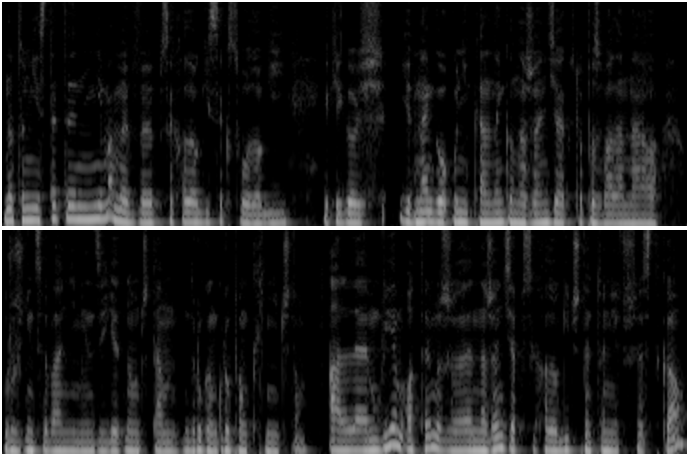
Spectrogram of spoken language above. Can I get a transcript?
no to niestety nie mamy w psychologii, seksuologii jakiegoś jednego unikalnego narzędzia, które pozwala na różnicowanie między jedną czy tam drugą grupą kliniczną. Ale mówiłem o tym, że narzędzia psychologiczne to nie wszystko,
